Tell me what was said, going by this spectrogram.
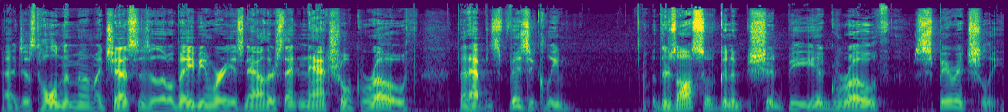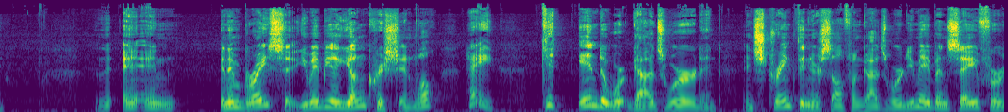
uh, just holding him on my chest as a little baby and where he is now. There's that natural growth that happens physically, but there's also going to, should be a growth spiritually. And, and, and embrace it. You may be a young Christian. Well, hey, get into God's word and and strengthen yourself in God's word. You may have been saved for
